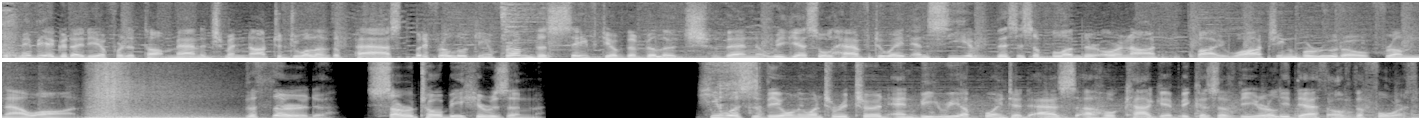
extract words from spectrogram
It may be a good idea for the top management not to dwell on the past, but if we're looking from the safety of the village, then we guess we'll have to wait and see if this is a blunder or not by watching Boruto from now on. The third, Sarutobi Hiruzen. He was the only one to return and be reappointed as a Hokage because of the early death of the fourth.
